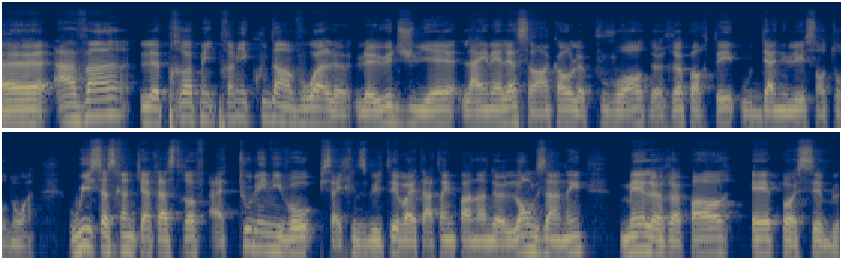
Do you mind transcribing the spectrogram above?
Euh, avant le premier, coup d'envoi, le 8 juillet, la MLS a encore le pouvoir de reporter ou d'annuler son tournoi. Oui, ce serait une catastrophe à tous les niveaux, puis sa crédibilité va être atteinte pendant de longues années, mais le report est possible.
